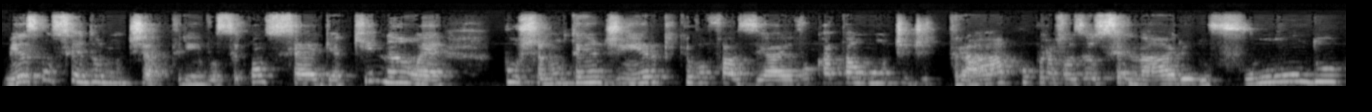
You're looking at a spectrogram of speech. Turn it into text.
mesmo sendo num teatrinho, você consegue. Aqui não, é, puxa, não tenho dinheiro, o que, que eu vou fazer? Ah, eu vou catar um monte de trapo para fazer o cenário do fundo,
